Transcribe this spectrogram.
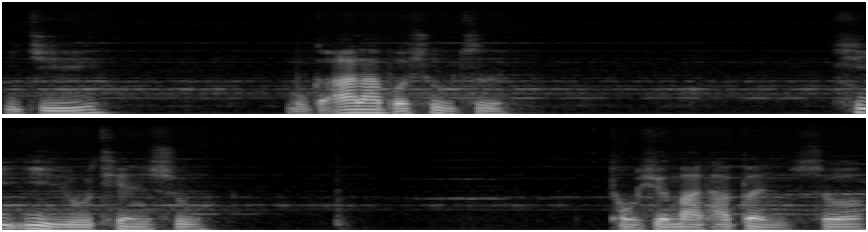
以及五个阿拉伯数字，一一如天书。同学骂他笨，说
